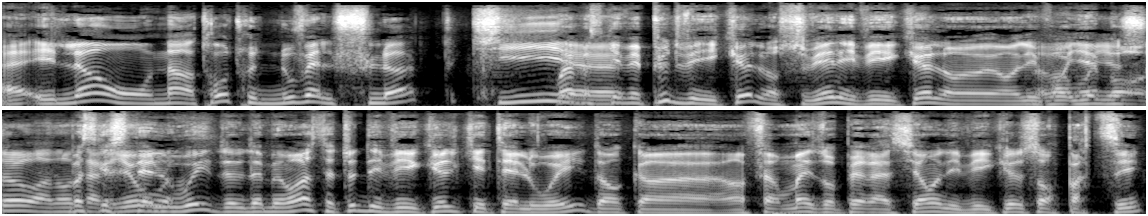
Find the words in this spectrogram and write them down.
Euh, et là, on a entre autres une nouvelle flotte qui... Oui, parce qu'il n'y avait plus de véhicules. On se souvient, les véhicules, on, les voyait... Bon, ça en parce que c'était loué. De, mémoire, c'était tous des véhicules qui étaient loués. Donc, en, fermant les opérations, les véhicules sont repartis.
